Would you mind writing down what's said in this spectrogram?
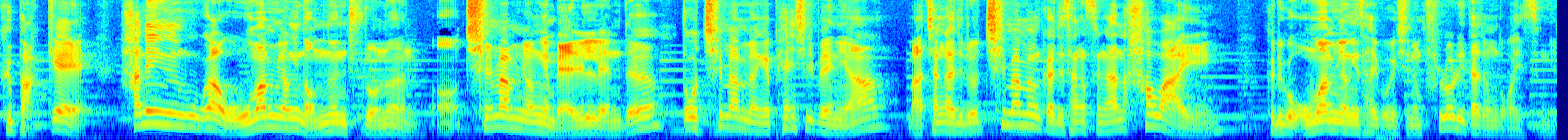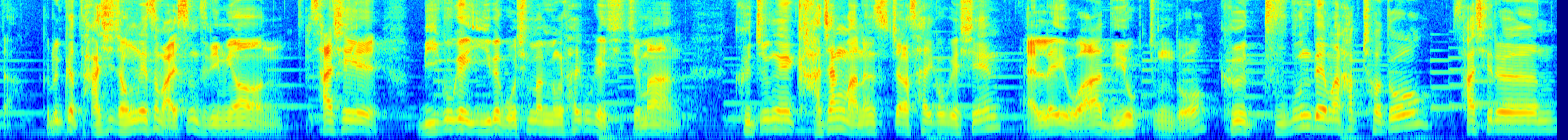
그 밖에 한인 인구가 5만 명이 넘는 주로는 어, 7만 명의 메릴랜드, 또 7만 명의 펜실베니아, 마찬가지로 7만 명까지 상승한 하와이, 그리고 5만 명이 살고 계시는 플로리다 정도가 있습니다. 그러니까 다시 정리해서 말씀드리면 사실 미국에 250만 명 살고 계시지만 그 중에 가장 많은 숫자가 살고 계신 LA와 뉴욕 정도 그 두 군데만 합쳐도 사실은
